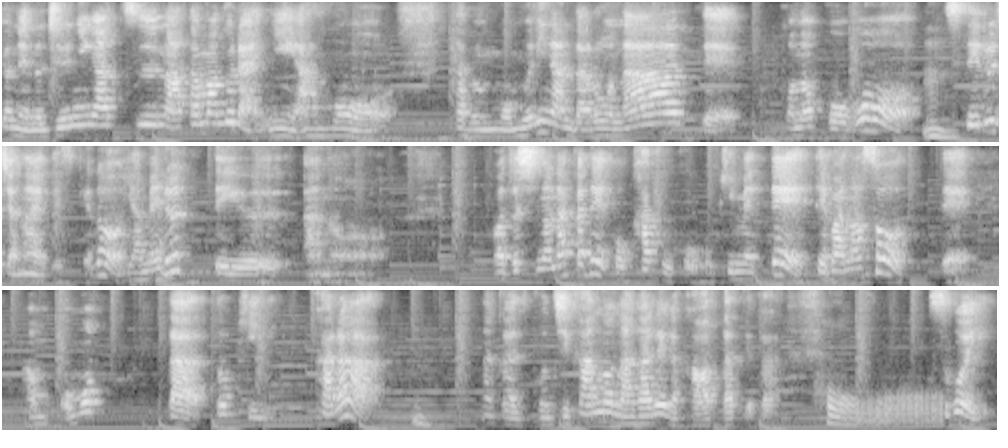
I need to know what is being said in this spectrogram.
去年の12月の頭ぐらいに、あ、もう多分もう無理なんだろうなって、この子を捨てるじゃないですけど、辞めるっていう、あの、私の中でこう覚悟を決めて手放そうってあ思った時から、うん。なんかこう時間の流れが変わったっていうか、ほすごい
